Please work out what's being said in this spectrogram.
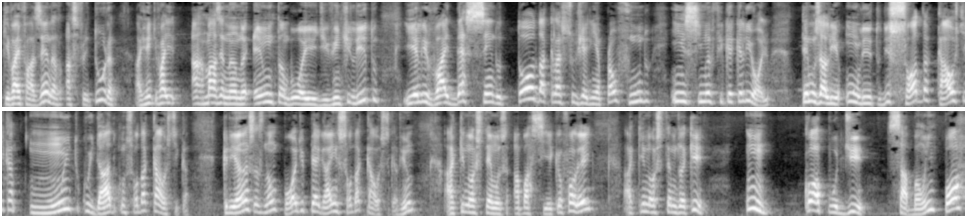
que vai fazendo as frituras, a gente vai armazenando em um tambor aí de 20 litros e ele vai descendo toda aquela sujeirinha para o fundo e em cima fica aquele óleo. Temos ali um litro de soda cáustica, muito cuidado com soda cáustica. Crianças não pode pegar em soda cáustica, viu? Aqui nós temos a bacia que eu falei. Aqui nós temos aqui um copo de sabão em pó,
